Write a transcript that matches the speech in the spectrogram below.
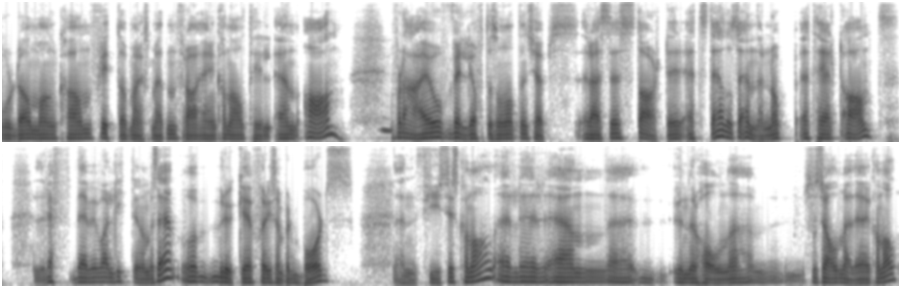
hvordan man kan flytte oppmerksomheten fra en kanal til en annen. For det er jo veldig ofte sånn at en kjøpsreise starter et sted, og så ender den opp et helt annet. Det vi var litt innom i sted, å bruke f.eks. boards, en fysisk kanal eller en eh, underholdende sosiale mediekanal,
